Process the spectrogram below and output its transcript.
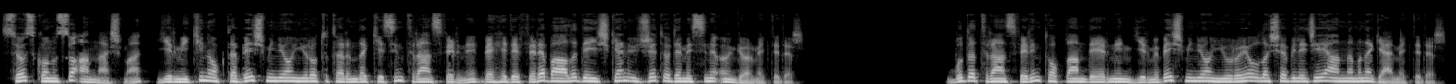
Söz konusu anlaşma, 22.5 milyon euro tutarında kesin transferini ve hedeflere bağlı değişken ücret ödemesini öngörmektedir. Bu da transferin toplam değerinin 25 milyon euroya ulaşabileceği anlamına gelmektedir.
